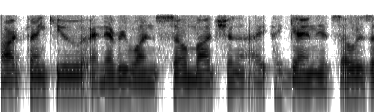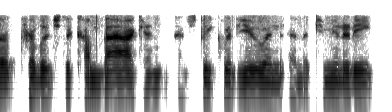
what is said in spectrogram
Art, thank you and everyone so much. And I, again, it's always a privilege to come back and, and speak with you and, and the community.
